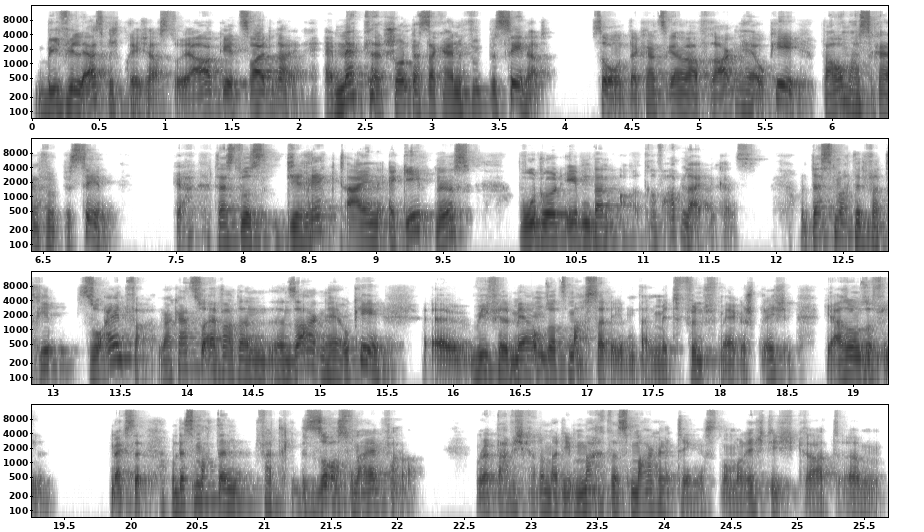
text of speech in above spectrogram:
wie viele Erstgespräche hast du? Ja, okay, zwei, drei. Er merkt halt schon, dass er keine fünf bis zehn hat. So, und dann kannst du gerne mal fragen, hey, okay, warum hast du keine fünf bis zehn? Ja, das heißt, du hast direkt ein Ergebnis, wo du halt eben dann darauf ableiten kannst. Und das macht den Vertrieb so einfach. dann kannst du einfach dann, dann sagen, hey, okay, äh, wie viel mehr Umsatz machst du halt eben dann mit fünf mehr Gesprächen? Ja, so und so viel. Merkst du? Und das macht den Vertrieb sowas von einfacher. Und da darf ich gerade mal die Macht des Marketings nochmal richtig gerade ähm,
